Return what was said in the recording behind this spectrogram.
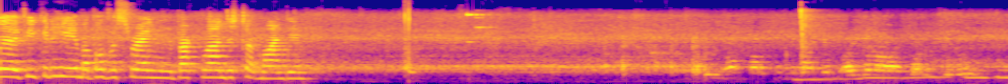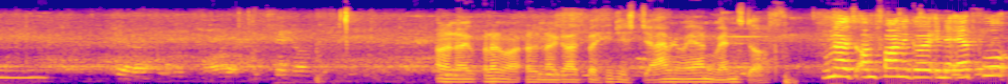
Well, if you can hear my brother swearing in the background, just don't mind him. I don't know, I don't know, I don't know, guys, but he's just jamming around, renting stuff. Well, no, I'm trying to go in the airport.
